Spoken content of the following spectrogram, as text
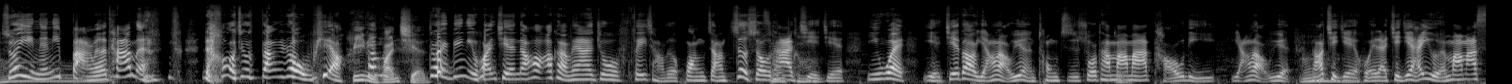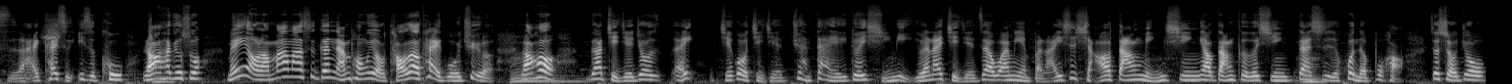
所以呢，你绑了他们，然后就当肉票，逼你还钱，对，逼你还钱，然后阿卡菲亚就非常的慌张。这时候他的姐姐因为也接到养老院的通知，说他妈妈逃离养老院，然后姐姐也回来，姐姐还以为妈妈死了，还开始一直哭，然后他就说没有了，妈妈是跟男朋友逃到泰国去了，然后那姐姐就哎。结果姐姐居然带了一堆行李。原来姐姐在外面本来是想要当明星，要当歌星，但是混得不好，这时候就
